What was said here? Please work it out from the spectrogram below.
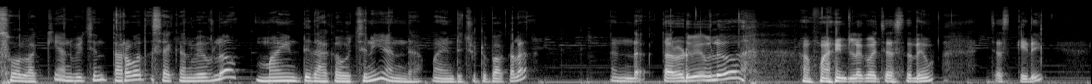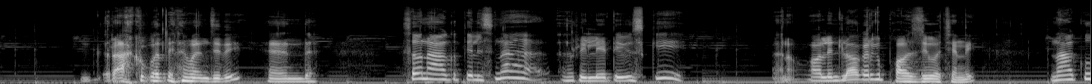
సో లక్కీ అనిపించింది. తర్వాత సెకండ్ వేవ్లో మా ఇంటి దాకా వచ్చినాయి అండ్ మా ఇంటి చుట్టుపక్కల. అండ్ థర్డ్ వేవ్లో మా ఇంట్లోకి వచ్చేస్తుందేమో. జస్ట్ కిడింగ్ రాకపోతేనే మంచిది. అండ్ సో నాకు తెలిసిన రిలేటివ్స్కి వాళ్ళ ఇంట్లో ఒకరికి పాజిటివ్ వచ్చింది. నాకు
